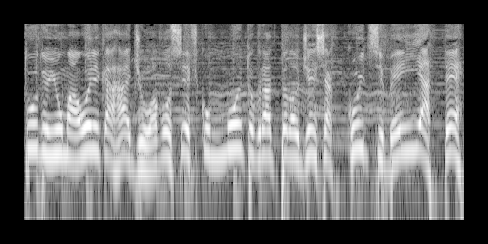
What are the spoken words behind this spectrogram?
Tudo em uma única rádio. A você fico muito grato pela audiência. Cuide-se bem e até!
